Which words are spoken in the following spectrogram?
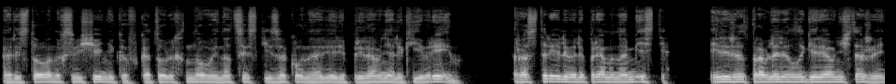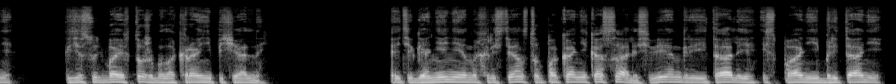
Арестованных священников, которых новые нацистские законы о вере приравняли к евреям, расстреливали прямо на месте – или же отправляли в лагеря уничтожения, где судьба их тоже была крайне печальной. Эти гонения на христианство пока не касались Венгрии, Италии, Испании, Британии,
